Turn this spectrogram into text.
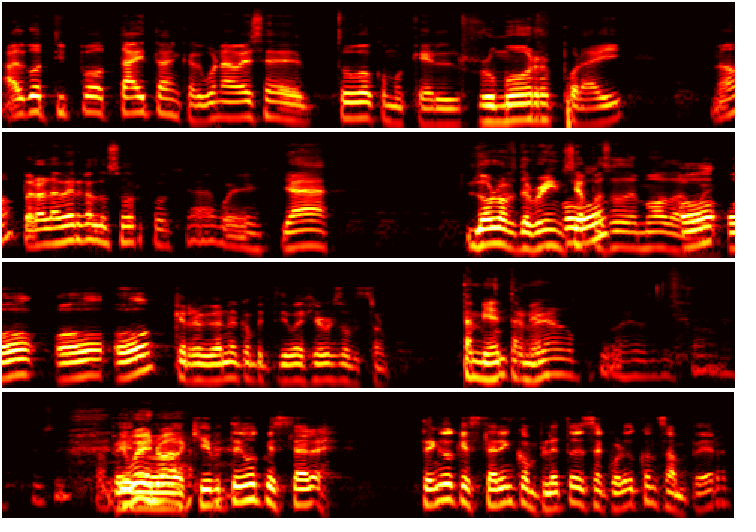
Algo tipo Titan, que alguna vez tuvo como que el rumor por ahí, ¿no? Pero a la verga los orcos, ya, güey. Ya. Lord of the Rings ya pasó de moda. O, o, o, o, que revivan el competitivo de Heroes of the Storm. También, también. Pues Pero bueno, aquí tengo que estar. Tengo que estar en completo desacuerdo con Samper.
